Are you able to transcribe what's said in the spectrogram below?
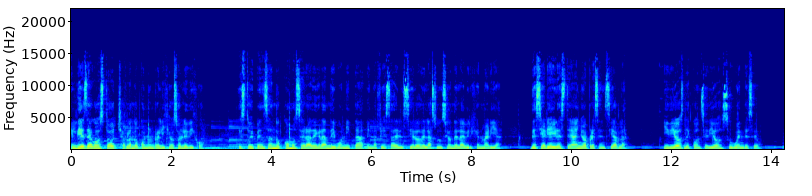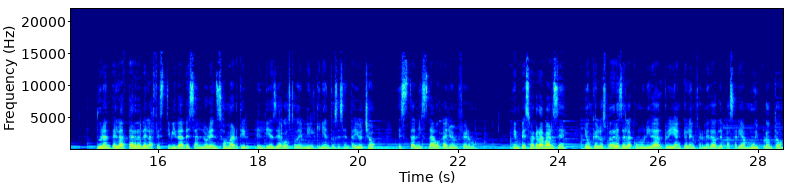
El 10 de agosto, charlando con un religioso, le dijo, Estoy pensando cómo será de grande y bonita en la fiesta del cielo de la Asunción de la Virgen María. Desearía ir este año a presenciarla. Y Dios le concedió su buen deseo. Durante la tarde de la festividad de San Lorenzo Mártir, el 10 de agosto de 1568, Stanislao cayó enfermo. Empezó a agravarse y aunque los padres de la comunidad creían que la enfermedad le pasaría muy pronto,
